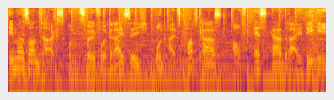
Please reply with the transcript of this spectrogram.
Immer sonntags um 12.30 Uhr und als Podcast auf sr3.de.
